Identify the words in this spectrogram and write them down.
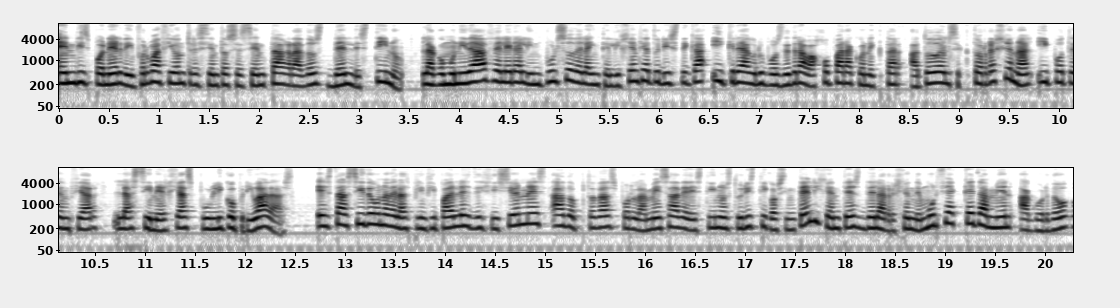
en disponer de información 360 grados del destino. La comunidad acelera el impulso de la inteligencia turística y crea grupos de trabajo para conectar a todo el sector regional y potenciar las sinergias público-privadas. Esta ha sido una de las principales decisiones adoptadas por la Mesa de Destinos Turísticos Inteligentes de la región de Murcia, que también acordó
